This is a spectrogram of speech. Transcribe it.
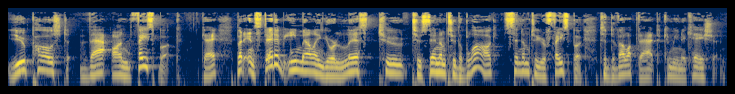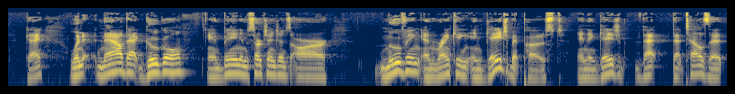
you post that on Facebook. Okay. But instead of emailing your list to, to send them to the blog, send them to your Facebook to develop that communication. Okay. When now that Google and Bing and the search engines are moving and ranking engagement posts and engage that that tells it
